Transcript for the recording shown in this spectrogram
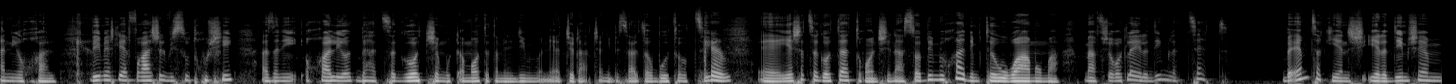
אני אוכל. כן. ואם יש לי הפרעה של ויסות חושי, אז אני אוכל להיות בהצגות שמותאמות, אתם יודעים, אני, את יודעת שאני בסל תרבות ארצי. כן. יש הצגות תיאטרון שנעשות במיוחד עם תאורה עמומה, מאפשרות לילדים לצאת. באמצע, כי ילדים שהם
